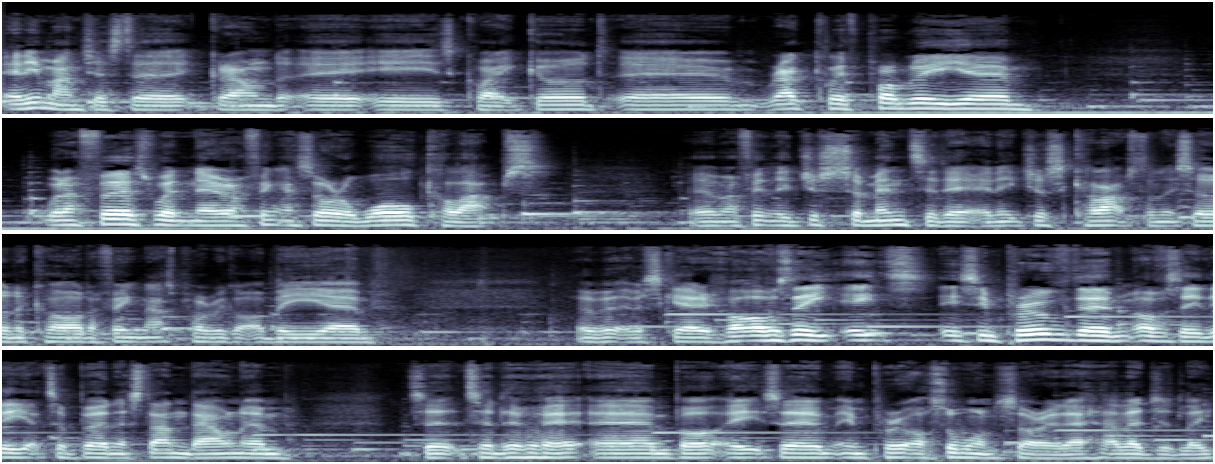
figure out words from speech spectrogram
any Manchester ground uh, is quite good. Radcliffe probably. When I first went there, I think I saw a wall collapse. Um, I think they just cemented it and it just collapsed on its own accord. I think that's probably got to be um, a bit of a scary thought. Obviously, it's it's improved. Um, obviously, they had to burn a stand down um, to to do it, um, but it's um, improved. Or someone, sorry, there allegedly,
